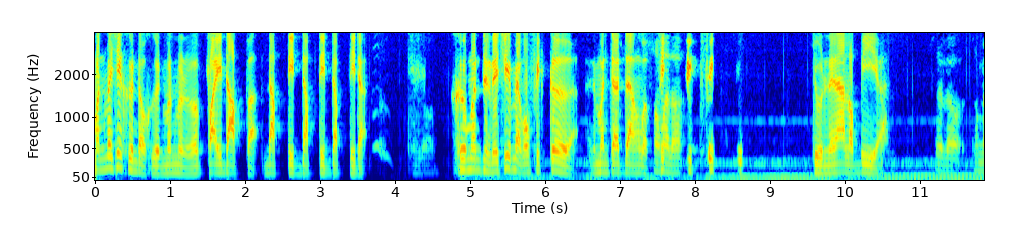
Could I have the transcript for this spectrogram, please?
มันไม่ใช่คืนต่อคืนมันเหมือนว่าไฟดับอะดับติด ดับติด ดับติดอะคือมันถึงได้ชื่อแบบว่าฟิกเกอร์อะมันจะดังแบบฟิกฟิกฟิกฟิกอยู่ในหน้าล็อบบี้อะใช่แล้วทำไม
